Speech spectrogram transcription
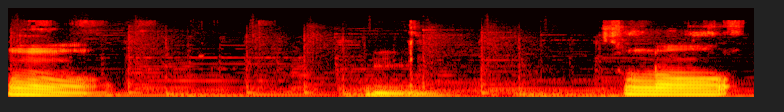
うん。うん。その、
